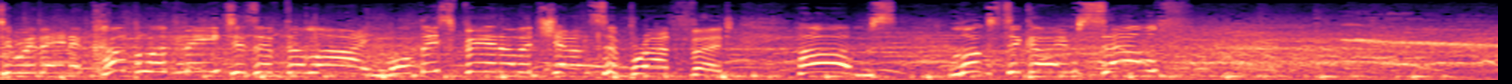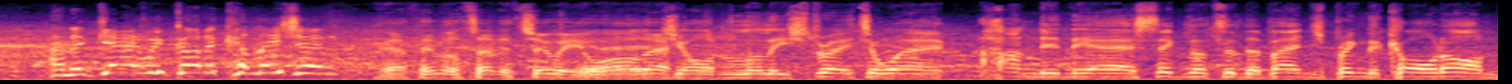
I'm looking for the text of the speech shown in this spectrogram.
to within a couple of metres of the line. Will this be another chance for Bradford? Holmes looks to go himself. And again, we've got a collision. Yeah, I think they'll take the two here. Yeah, Jordan Lilley straight away, hand in the air, signal to the bench, bring the cone on.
